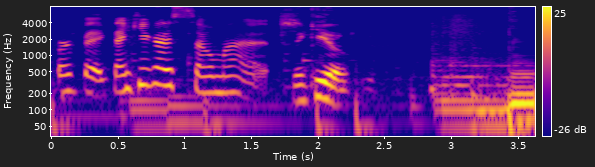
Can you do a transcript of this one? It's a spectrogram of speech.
Perfect. Thank you guys so much. Thank you. Thank you.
